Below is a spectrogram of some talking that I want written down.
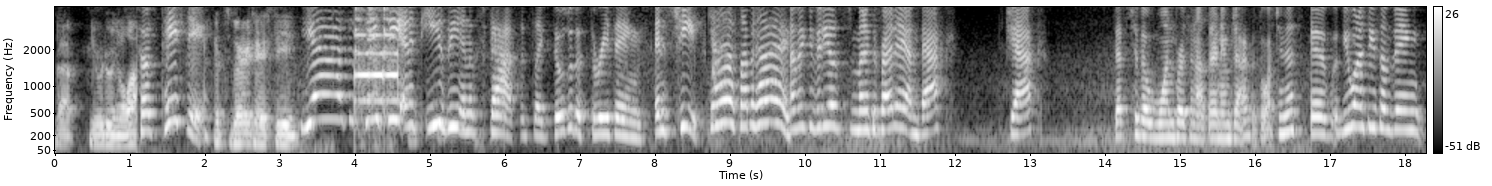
That you were doing it a lot. So it's tasty. It's very tasty. Yes, it's tasty and it's easy and it's fast. It's like those are the three things. And it's cheap. Yeah, slap it high. I make new videos Monday through Friday. I'm back. Jack. That's to the one person out there named Jack that's watching this. If, if you want to see something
